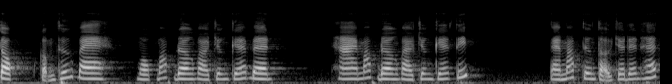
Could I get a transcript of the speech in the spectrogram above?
tục, cụm thứ ba, một móc đơn vào chân kế bên, hai móc đơn vào chân kế tiếp. Và móc tương tự cho đến hết.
